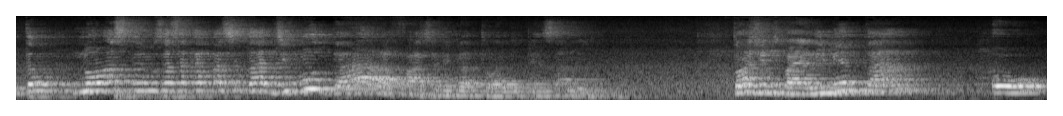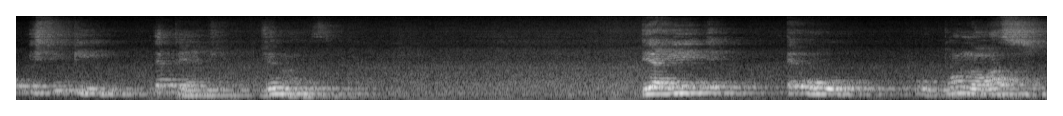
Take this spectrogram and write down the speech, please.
Então, nós temos essa capacidade de mudar a faixa vibratória do pensamento. Então, a gente vai alimentar ou extinguir, depende de nós. E aí, é, o, o pão nosso,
